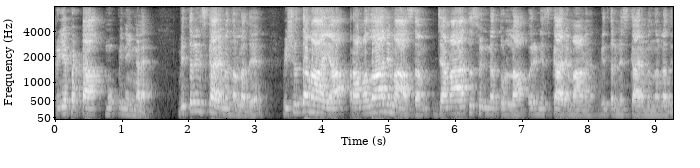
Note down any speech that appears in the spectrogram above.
പ്രിയപ്പെട്ട മുഗ്മിനിങ്ങളെ വിത്ര നിസ്കാരം എന്നുള്ളത് വിശുദ്ധമായ റമദാന് മാസം ജമാഅത്ത് സുന്നത്തുള്ള ഒരു നിസ്കാരമാണ് വിത്ര നിസ്കാരം എന്നുള്ളത്.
